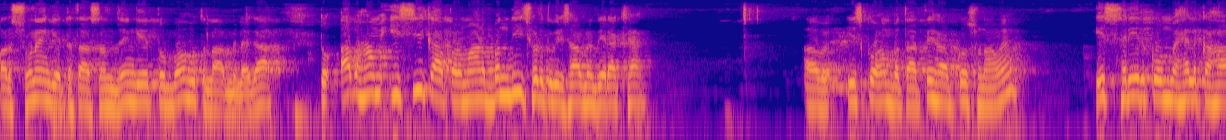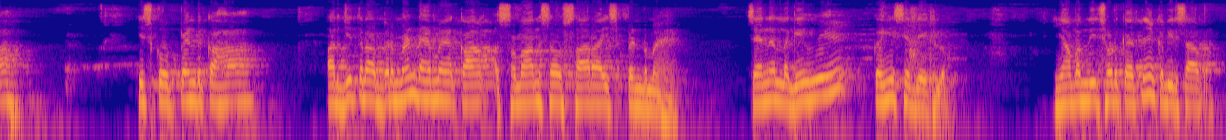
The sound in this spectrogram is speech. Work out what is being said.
और सुनेंगे तथा समझेंगे तो बहुत लाभ मिलेगा। तो अब हम इसी का प्रमाण बंदी छोड़ कबीर साहब ने दे रखा है। अब इसको हम बताते हैं, आपको सुनावे। इस शरीर को महल कहा, इसको पिंड कहा, और जितना ब्रह्मंड है, मैं काम समान सब सारा इस पिंड में है। चैनल लगे हुए हैं, कहीं से देख लो। यहाँ बंदी छोड़ कहते हैं, कबीर साहब।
